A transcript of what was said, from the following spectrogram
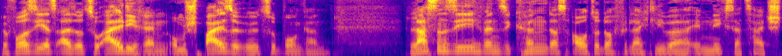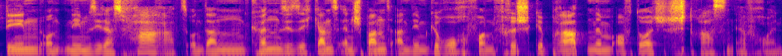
bevor sie jetzt also zu Aldi rennen, um Speiseöl zu bunkern. Lassen Sie, wenn Sie können, das Auto doch vielleicht lieber in nächster Zeit stehen und nehmen Sie das Fahrrad. Und dann können Sie sich ganz entspannt an dem Geruch von frisch gebratenem auf deutschen Straßen erfreuen.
